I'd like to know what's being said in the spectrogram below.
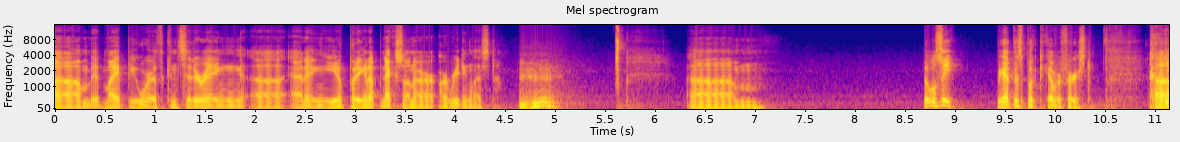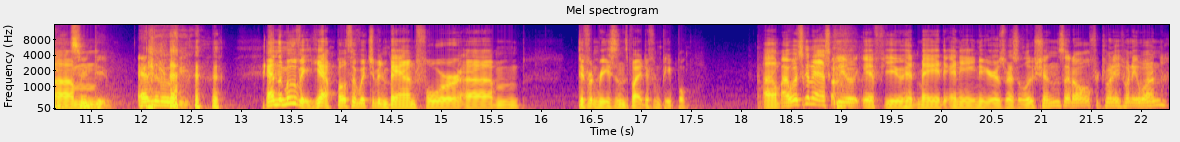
um, it might be worth considering uh, adding, you know, putting it up next on our, our reading list. Um, but we'll see. We got this book to cover first. yes, we do. And the movie. And the movie, yeah, both of which have been banned for um, different reasons by different people. Um, I was going to ask you if you had made any New Year's resolutions at all for 2021,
